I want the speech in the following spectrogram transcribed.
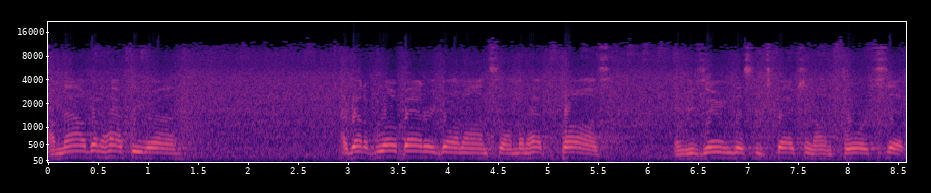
I'm now going to have to, uh, I got a blow battery going on, so I'm going to have to pause and resume this inspection on floor six.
